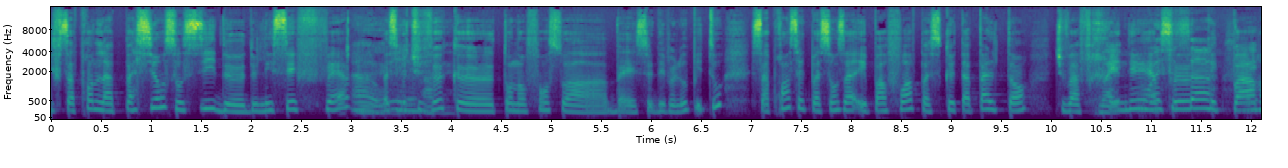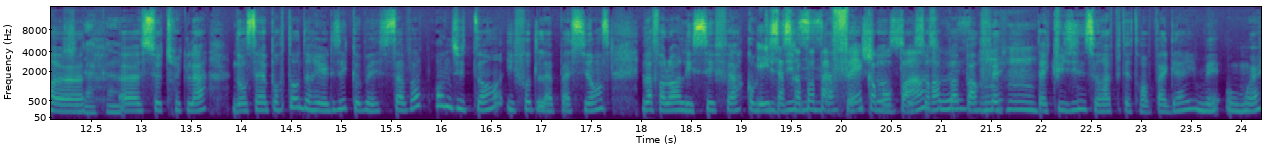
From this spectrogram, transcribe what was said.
ça prend de la patience aussi de, de laisser faire ah parce que tu veux que ton enfant soit, ben, se développe et tout. Ça prend cette patience-là et parfois parce que t'as pas le temps, tu vas freiner un peu quelque part euh, euh, ce truc-là. Donc c'est important de réaliser que ben, ça va prendre du temps, il faut de la patience, il va falloir laisser faire comme et tu ça dis. sera pas parfait comme on pense. Ça sera pas parfait. Mm-hmm. Ta cuisine sera peut-être en pagaille, mais au moins.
